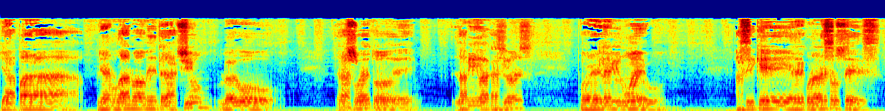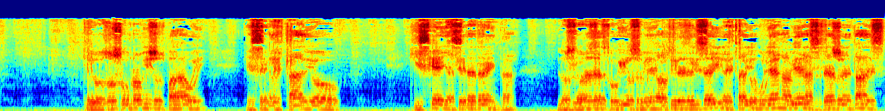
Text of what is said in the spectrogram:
ya para reanudar nuevamente la acción, luego de suelto de las mini vacaciones por el año nuevo. Así que recordarles a ustedes que los dos compromisos para hoy es en el estadio Quisqueya 730. Los Leones del Escogido se vienen a los Tigres del Licey. En el estadio Julián Javier, las Estrellas Orientales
